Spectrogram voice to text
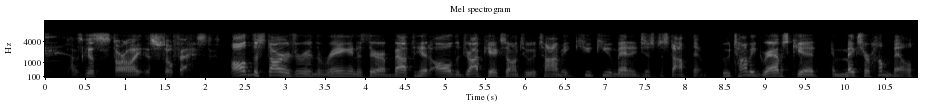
That's because Starlight is so fast. All the stars are in the ring, and as they're about to hit all the drop kicks onto Utami, QQ manages to stop them. Utami grabs Kid and makes her humbbell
